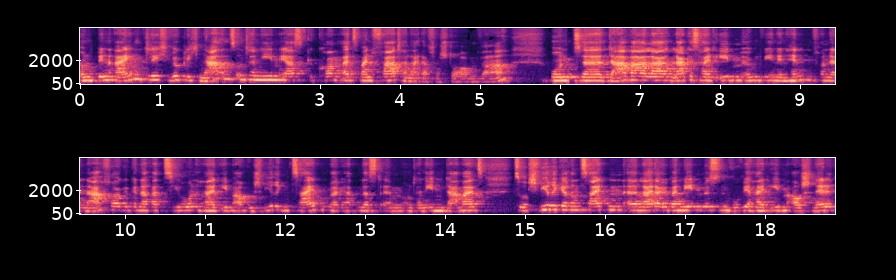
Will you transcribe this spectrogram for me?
und bin eigentlich wirklich nah ans Unternehmen erst gekommen, als mein Vater leider verstorben war. Und äh, da war, lag, lag es halt eben irgendwie in den Händen von der Nachfolgegeneration, halt eben auch in schwierigen Zeiten, weil wir hatten das ähm, Unternehmen damals zu schwierigeren Zeiten äh, leider übernehmen müssen, wo wir halt eben auch schnell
